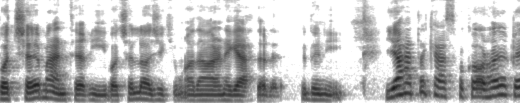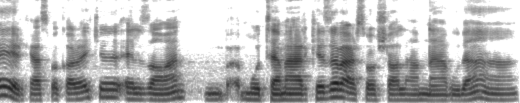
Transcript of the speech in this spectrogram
با چه منطقی با چه لاجیکی اون آدم رو نگه داره؟ می‌دونی؟ یا حتی کسب و کارهای غیر کسب و کارهایی که الزاما متمرکز بر سوشال هم نبودن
